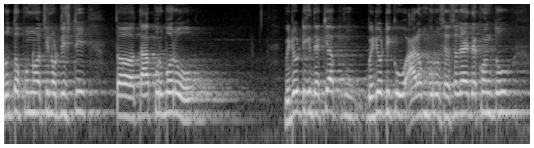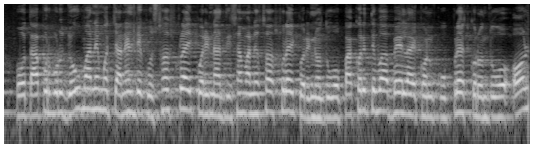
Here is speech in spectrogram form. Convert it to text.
ଗୁରୁତ୍ୱପୂର୍ଣ୍ଣ ଅଛି ନୋଟିସ୍ଟି ତ ତା ପୂର୍ବରୁ ଭିଡ଼ିଓଟିକୁ ଦେଖିବା ଭିଡ଼ିଓଟିକୁ ଆରମ୍ଭରୁ ଶେଷ ଯାଏ ଦେଖନ୍ତୁ ଓ ତା ପୂର୍ବରୁ ଯେଉଁମାନେ ମୋ ଚ୍ୟାନେଲ୍ଟିକୁ ସବସ୍କ୍ରାଇବ୍ କରିନାହାନ୍ତି ସେମାନେ ସବସ୍କ୍ରାଇବ୍ କରିନିଅନ୍ତୁ ଓ ପାଖରେ ଥିବା ବେଲ୍ ଆଇକନ୍କୁ ପ୍ରେସ୍ କରନ୍ତୁ ଓ ଅଲ୍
